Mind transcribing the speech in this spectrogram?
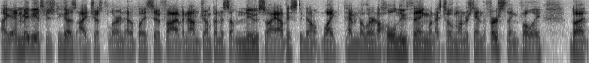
And maybe it's just because I just learned how to play Civ 5 and now I'm jumping to something new, so I obviously don't like having to learn a whole new thing when I still don't understand the first thing fully. But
